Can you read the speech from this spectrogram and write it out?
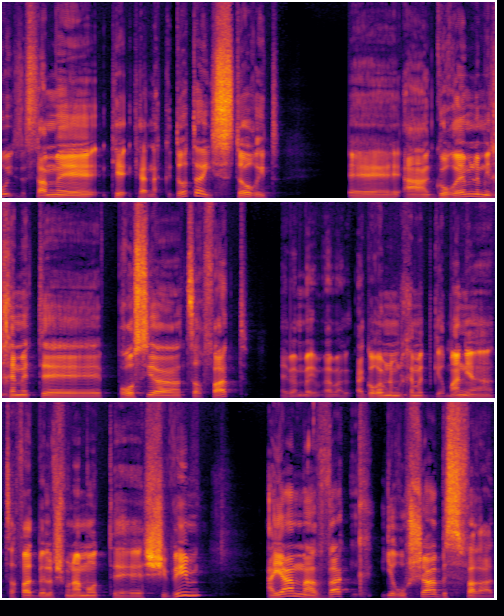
אוי, זה סתם אה, כאנקדוטה היסטורית, אה, הגורם למלחמת אה, פרוסיה צרפת, הגורם למלחמת גרמניה צרפת ב-1870, היה מאבק ירושה בספרד.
